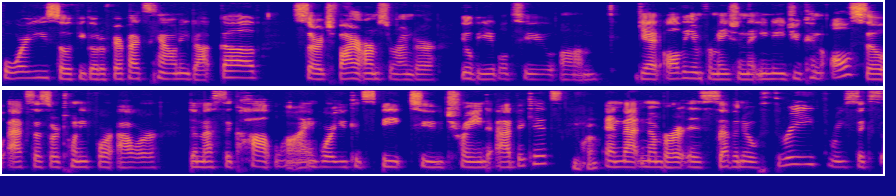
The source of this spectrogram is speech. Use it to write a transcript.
for you. So if you go to fairfaxcounty.gov, search firearms surrender, you'll be able to um, get all the information that you need. You can also access our 24 hour domestic hotline where you can speak to trained advocates. Okay. And that number is 703 360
